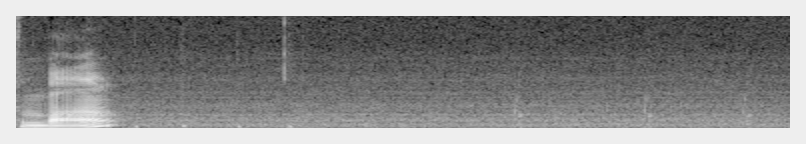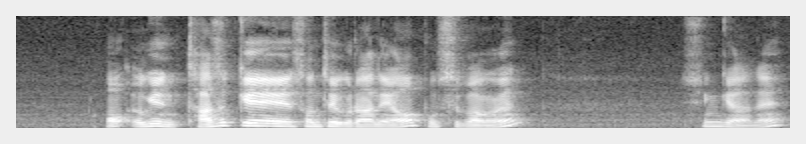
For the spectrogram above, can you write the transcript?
전방 어 여긴 다섯 개 선택을 하네요 보스방은 신기하네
